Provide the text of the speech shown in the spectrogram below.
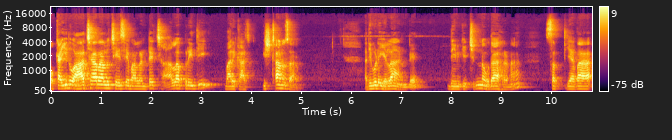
ఒక ఐదు ఆచారాలు చేసే వాళ్ళంటే చాలా ప్రీతి వారికి ఆ ఇష్టానుసారం. అది కూడా ఎలా అంటే దీనికి చిన్న ఉదాహరణ సత్యవా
